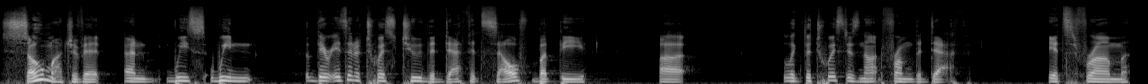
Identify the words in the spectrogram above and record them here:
so much of it, and we s- we there isn't a twist to the death itself, but the uh like the twist is not from the death, it's from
